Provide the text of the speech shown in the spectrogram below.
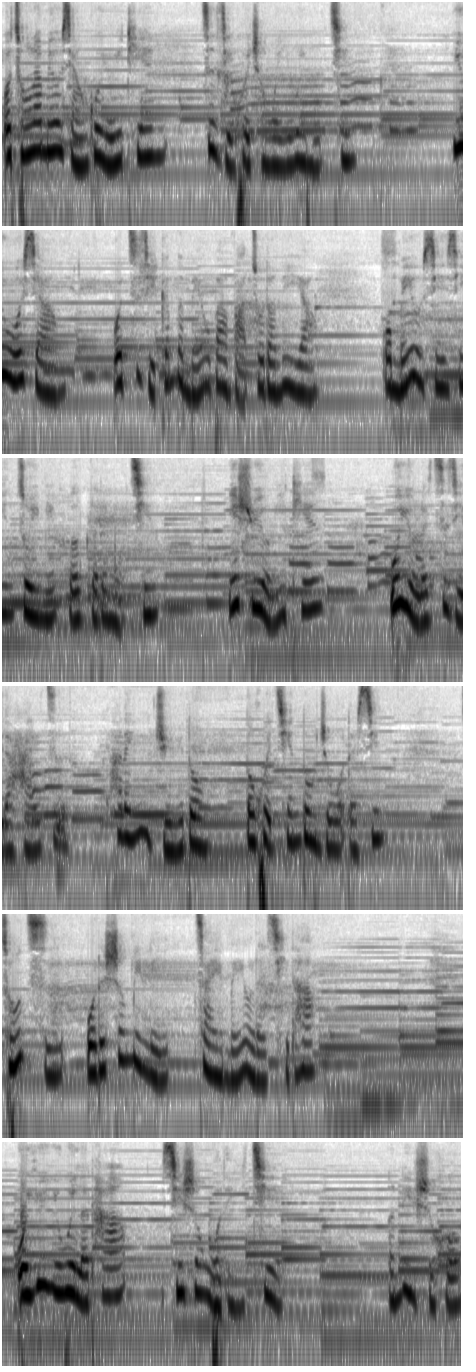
我从来没有想过有一天自己会成为一位母亲，因为我想我自己根本没有办法做到那样。我没有信心做一名合格的母亲。也许有一天，我有了自己的孩子，他的一举一动都会牵动着我的心。从此，我的生命里再也没有了其他。我愿意为了他牺牲我的一切，而那时候，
